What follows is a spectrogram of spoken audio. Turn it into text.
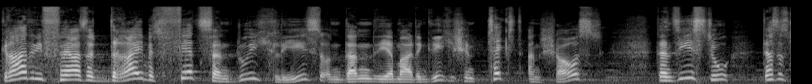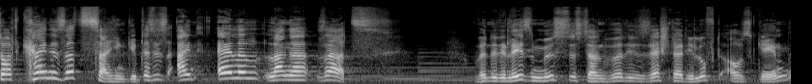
gerade die Verse 3 bis 14 durchliest und dann dir mal den griechischen Text anschaust, dann siehst du, dass es dort keine Satzzeichen gibt. Das ist ein ellenlanger Satz. Und wenn du den lesen müsstest, dann würde sehr schnell die Luft ausgehen.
